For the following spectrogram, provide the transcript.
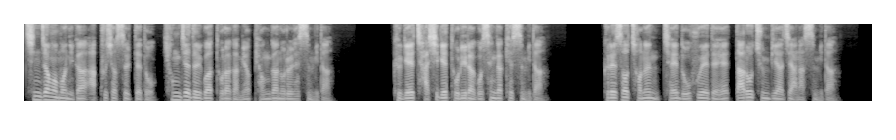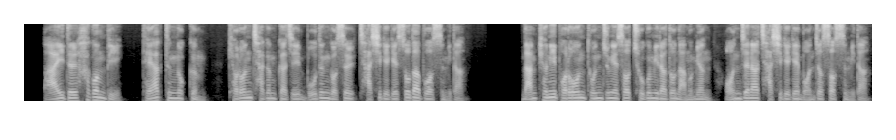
친정어머니가 아프셨을 때도 형제들과 돌아가며 병간호를 했습니다. 그게 자식의 도리라고 생각했습니다. 그래서 저는 제 노후에 대해 따로 준비하지 않았습니다. 아이들 학원비, 대학 등록금, 결혼 자금까지 모든 것을 자식에게 쏟아부었습니다. 남편이 벌어온 돈 중에서 조금이라도 남으면 언제나 자식에게 먼저 썼습니다.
